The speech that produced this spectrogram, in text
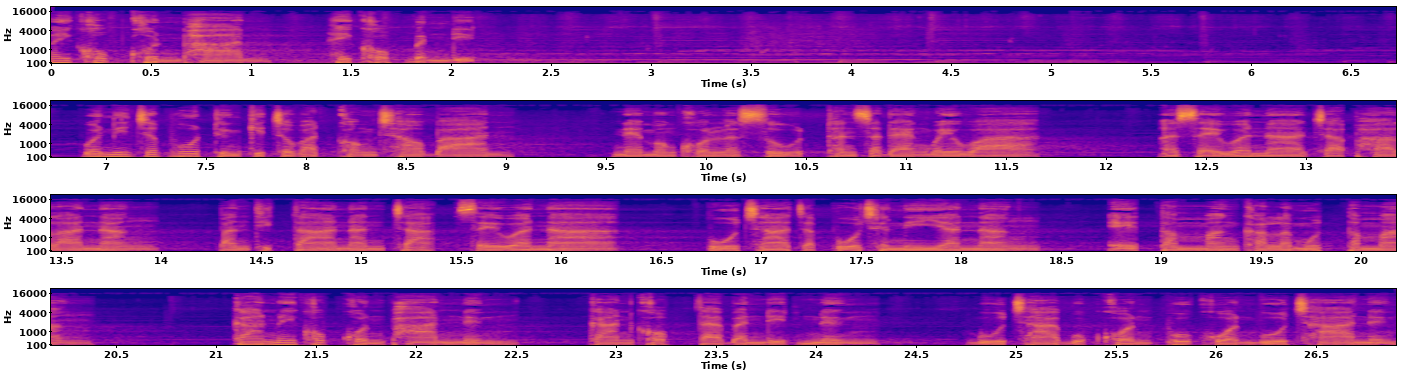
ม่คบคนพาลให้คบบัณฑิต วันนี้จะพูดถึงกิจวัตรของชาวบ้าน ในมงคลละสูตรท่านแสดงไว้ว่า อาศัยวนาจะพาลานัง ปันทิตานันจะเสวนา ปูชาจะปูชนียานัง เอตัมมังคลมุตตมัง การไม่คบคนพาลหนึ่ง การครบแต่บัณฑิตหนึ่ง บูชาบุคคลผู้ควรบูชาหนึ่ง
